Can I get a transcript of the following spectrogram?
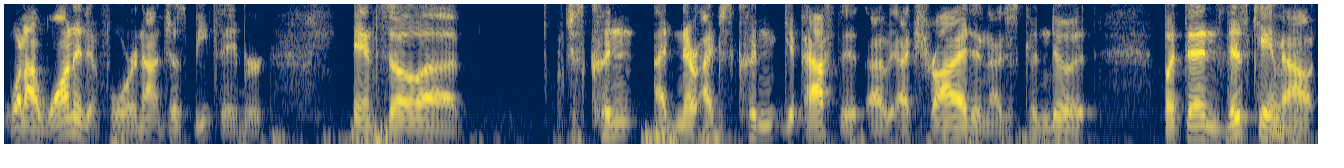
what I wanted it for, not just Beat Saber. And so, uh, just couldn't. I never. I just couldn't get past it. I, I tried and I just couldn't do it. But then this came out,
